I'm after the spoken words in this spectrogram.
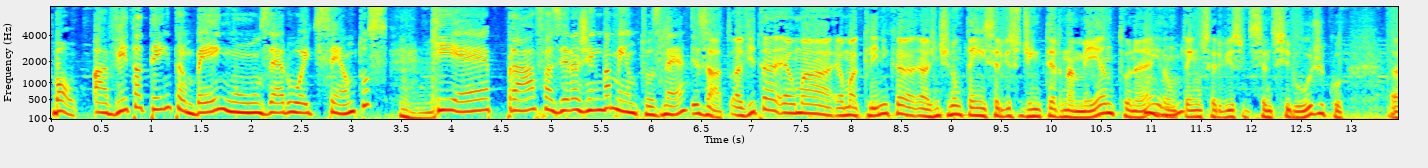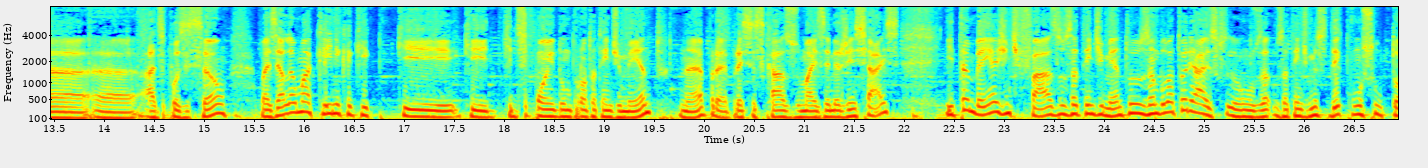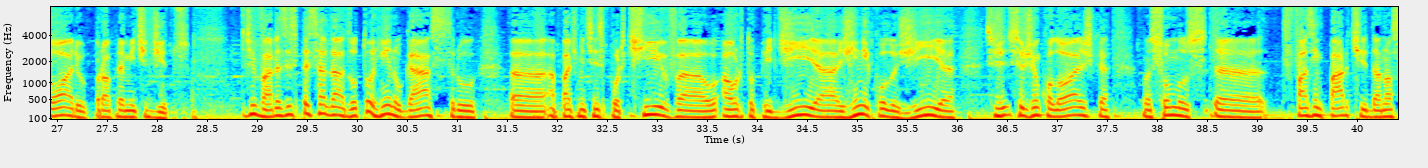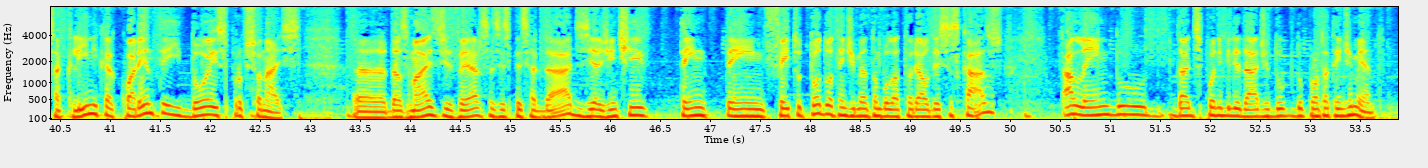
Bom, a Vita tem também um 0800 uhum. que é para fazer agendamentos, né? Exato. A Vita é uma é uma clínica, a gente não tem serviço de internamento, né? Uhum. E não uhum. tem um serviço de centro cirúrgico uh, uh, à disposição, mas ela é uma clínica que que, que, que dispõe de um pronto atendimento, né? Para esses casos mais emergenciais e também a gente faz os atendimentos ambulatoriais, os, os atendimentos de consultório propriamente ditos. de várias especialidades, otorrino, gastro, uh, a parte de medicina esportiva, a ortopedia, a ginecologia, cirurgia oncológica. Nós somos, uh, fazem parte da nossa clínica 42 profissionais uh, das mais diversas especialidades e a gente tem, tem feito todo o atendimento ambulatorial desses casos, além do, da disponibilidade do, do pronto atendimento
